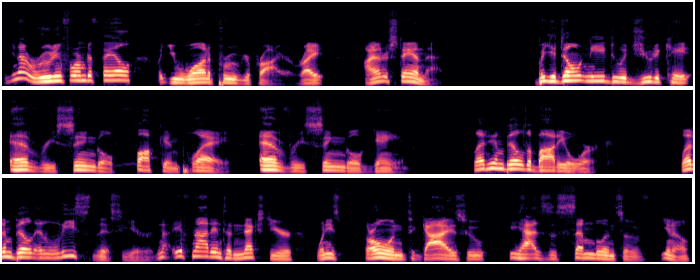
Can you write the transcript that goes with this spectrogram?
you're not rooting for him to fail, but you want to prove your prior, right? I understand that. But you don't need to adjudicate every single fucking play, every single game. Let him build a body of work. Let him build at least this year, if not into next year when he's throwing to guys who he has a semblance of, you know,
